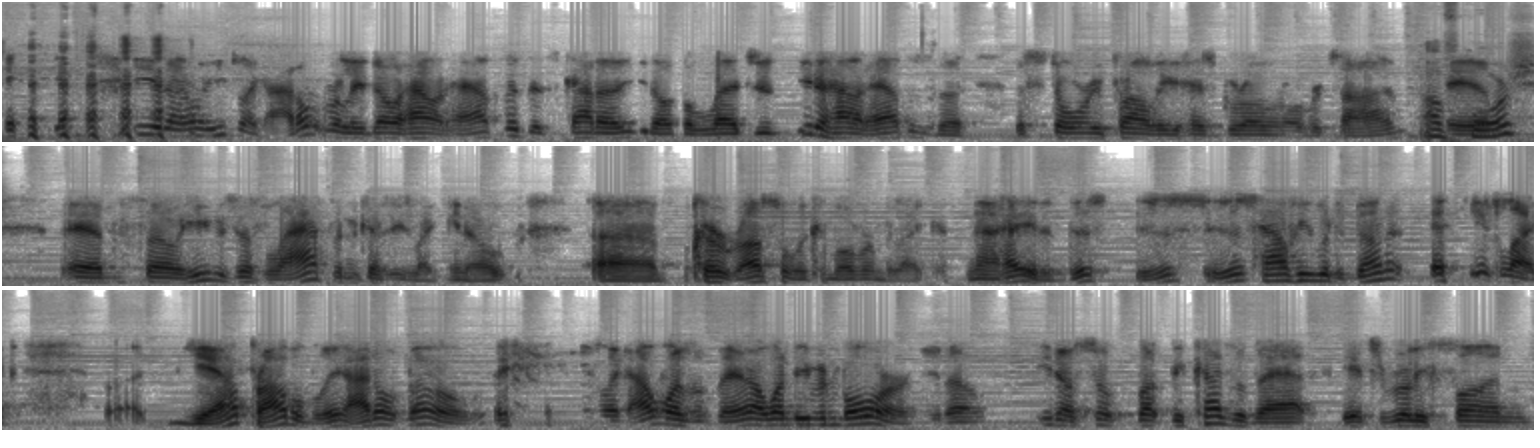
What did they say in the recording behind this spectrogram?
you know, he's like, I don't really know how it happened. It's kind of you know the legend. You know how it happens. The the story probably has grown over time. Of And- course. and so he was just laughing because he's like, you know, uh, Kurt Russell would come over and be like, "Now, hey, did this is this is this how he would have done it?" And he's like, uh, "Yeah, probably. I don't know." he's like, "I wasn't there. I wasn't even born." You know, you know. So, but because of that, it's really fun.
